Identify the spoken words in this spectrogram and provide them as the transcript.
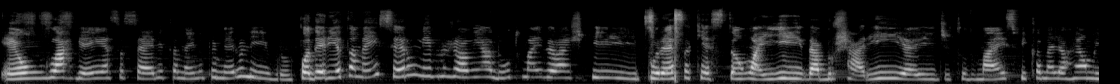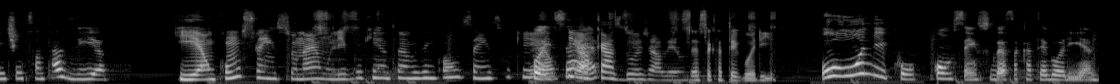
eu larguei essa série também no primeiro livro. Poderia também ser um livro jovem adulto, mas eu acho que por essa questão aí da bruxaria e de tudo mais, fica melhor realmente em fantasia. E é um consenso, né? Um livro que entramos em consenso que pois é o pior é. que as duas já leram dessa categoria o único consenso dessa categoria.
